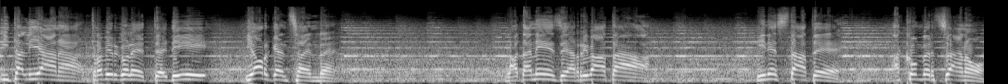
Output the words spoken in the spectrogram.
italiana tra virgolette di Jorgensen. La danese arrivata in estate a Conversano.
